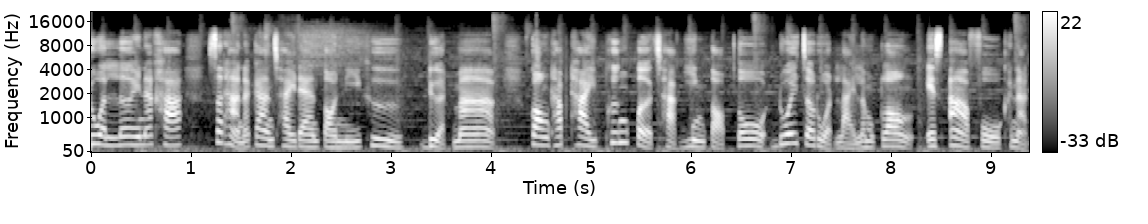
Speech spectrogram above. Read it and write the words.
ด่วนเลยนะคะ สถานการณ์ชายแดนตอนนี้คือเดือดมาก กองทัพไทยเพิ่งเปิดฉากยิงตอบโต้ด้วยจรวดหลายลำกล้อง SR4 ขนาด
